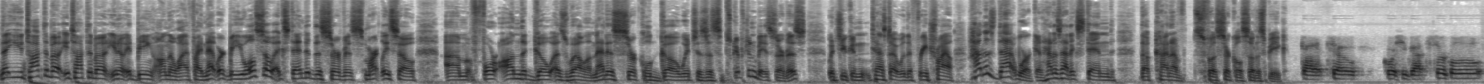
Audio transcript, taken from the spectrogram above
now you talked about you talked about you know it being on the Wi-Fi network, but you also extended the service smartly so um, for on the go as well, and that is Circle Go, which is a subscription-based service which you can test out with a free trial. How does that work, and how does that extend the kind of circle, so to speak? Got it. So of course you've got Circle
